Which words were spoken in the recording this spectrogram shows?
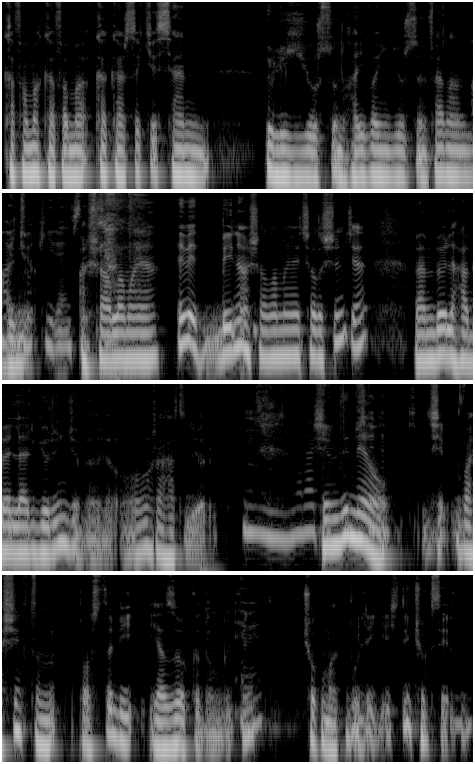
kafama kafama kakarsa ki sen ölü yiyorsun, hayvan yiyorsun falan. Ay beni çok iğrenç. aşağılamaya. Evet beni aşağılamaya çalışınca ben böyle haberler görünce böyle oh rahatlıyorum. Hmm, merak Şimdi ne Şöyle o? Şimdi Washington Post'ta bir yazı okudum bugün. Evet. Çok makbule geçti. Çok sevdim.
